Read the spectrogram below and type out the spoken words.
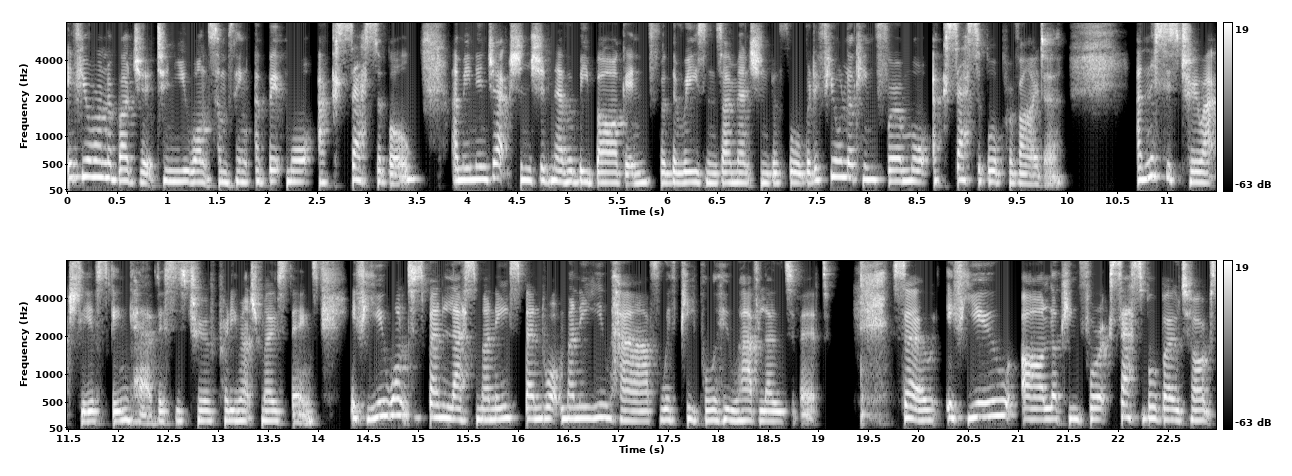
if you're on a budget and you want something a bit more accessible, I mean, injections should never be bargained for the reasons I mentioned before. But if you're looking for a more accessible provider, and this is true actually of skincare, this is true of pretty much most things. If you want to spend less money, spend what money you have with people who have loads of it. So, if you are looking for accessible Botox,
